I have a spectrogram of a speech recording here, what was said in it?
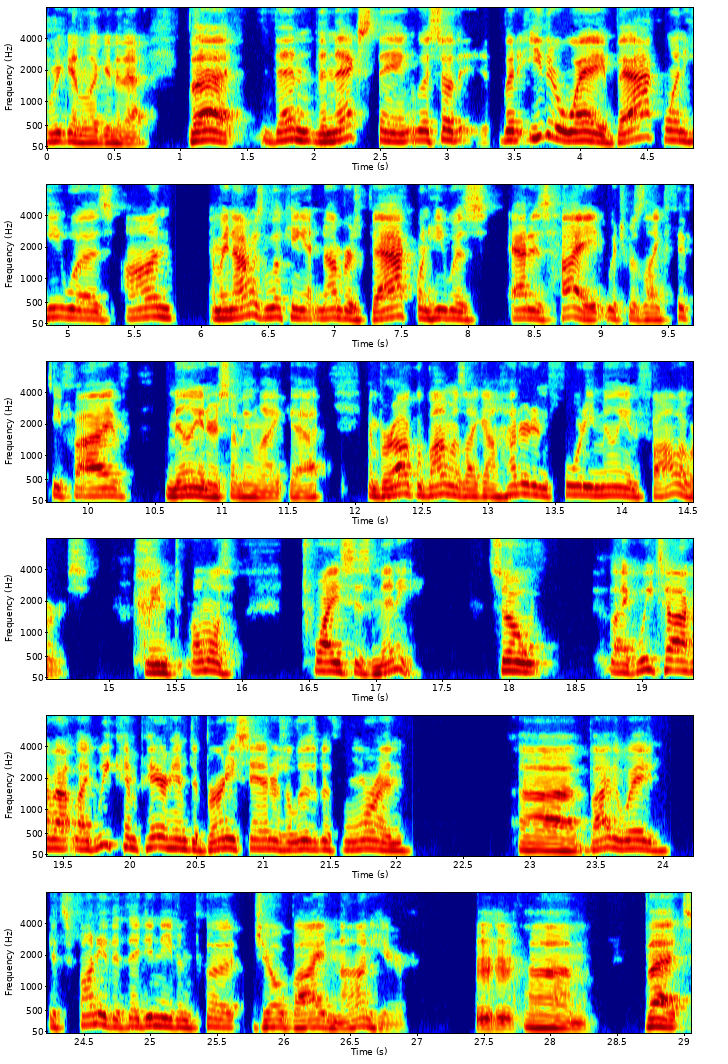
We can look into that. But then the next thing, so th- but either way, back when he was on, I mean, I was looking at numbers back when he was at his height, which was like 55 million or something like that, and Barack Obama was like 140 million followers. I mean, almost twice as many. So, like we talk about, like we compare him to Bernie Sanders, Elizabeth Warren. Uh, by the way, it's funny that they didn't even put Joe Biden on here. Mm-hmm. Um, but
